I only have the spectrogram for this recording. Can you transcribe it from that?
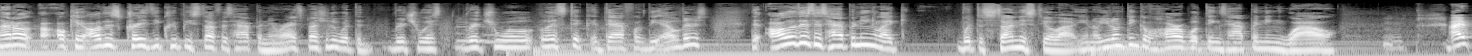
not all uh, okay, all this crazy creepy stuff is happening, right? Especially with the ritualist, ritualistic death of the elders. That all of this is happening like with the sun is still out. You know, you don't think of horrible things happening while I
